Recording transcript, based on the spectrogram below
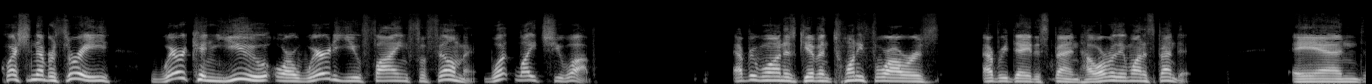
Question number three Where can you or where do you find fulfillment? What lights you up? Everyone is given 24 hours every day to spend however they want to spend it. And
